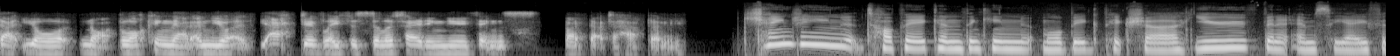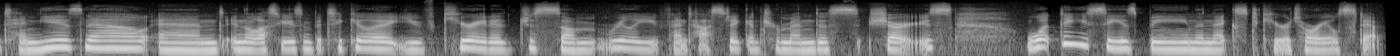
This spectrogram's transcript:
that you're not blocking that and you're actively facilitating new things like that to happen. Changing topic and thinking more big picture, you've been at MCA for 10 years now, and in the last few years in particular, you've curated just some really fantastic and tremendous shows. What do you see as being the next curatorial step?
